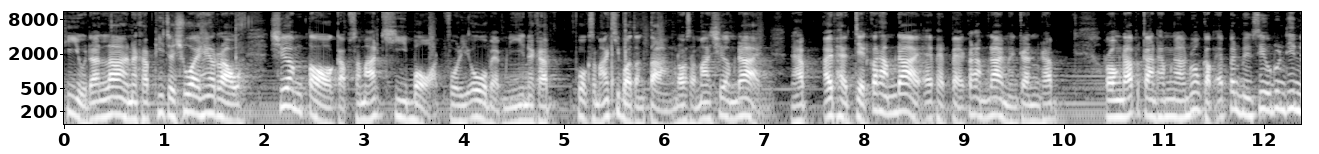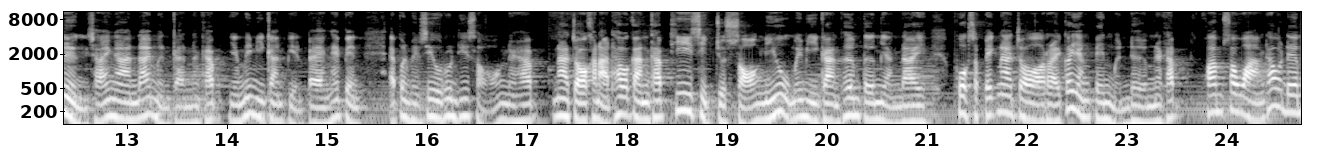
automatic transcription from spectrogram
ที่อยู่ด้านล่างนะครับ ที่จะช่วยให้เราเชื่อมต่อกับ Smart Keyboard Folio แบบนี้นะครับ พวกสมาร์ทคีย์บอร์ดต่างๆ เราสามารถเชื่อมได้นะครับ iPad 7 ก็ทำได้ iPad 8 ก็ทำได้เหมือนกันครับ รองรับการทำงานร่วมกับ Apple Pencil รุ่นที่ 1 ใช้งานได้เหมือนกันนะครับ ยังไม่มีการเปลี่ยนแปลงให้เป็น Apple Pencil รุ่นที่ 2 นะครับ หน้าจอขนาดเท่ากันครับที่ 10.2 นิ้วไม่มีการเพิ่มเติมอย่างใด พวกสเปคหน้าจออะไรก็ยังเป็นเหมือนเดิมนะครับ ความสว่างเท่าเดิม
